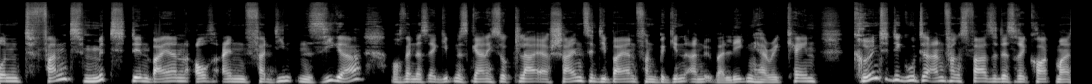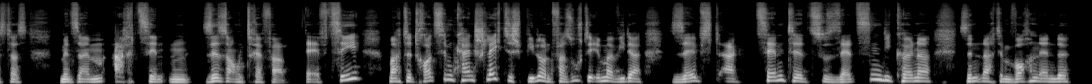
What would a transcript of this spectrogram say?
und fand mit den Bayern auch einen verdienten Sieger. Auch wenn das Ergebnis gar nicht so klar erscheint, sind die Bayern von Beginn an überlegen. Harry Kane krönte die gute Anfangsphase des Rekordmeisters mit seinem 18. Saisontreffer. Der FC machte trotzdem kein schlechtes Spiel und versuchte immer wieder selbst Akzente zu setzen. Die Kölner sind nach dem Wochenende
